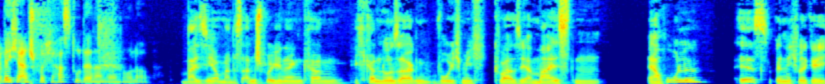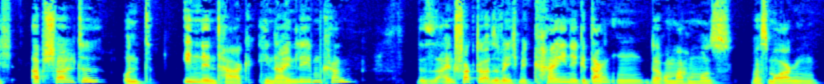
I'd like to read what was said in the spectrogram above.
welche Ansprüche hast du denn an deinen Urlaub? Weiß ich nicht, ob man das Ansprüche nennen kann. Ich kann nur sagen, wo ich mich quasi am meisten erhole, ist, wenn ich wirklich abschalte und in den Tag hineinleben kann. Das ist ein Faktor. Also wenn ich mir keine Gedanken darum machen muss, was morgen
